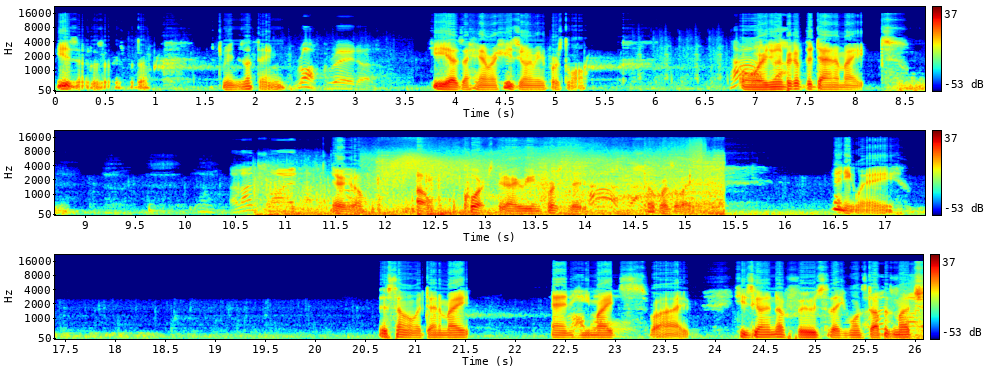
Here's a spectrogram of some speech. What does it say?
He isn't to reinforce though. Which means nothing. Rock Raider. He has a hammer. He's going to reinforce the wall. Hard ah. Or you're gonna pick up the dynamite. A landslide There you go. Oh, of course, the guy reinforces it. Teleports away. Anyway. There's someone with dynamite, and he might survive. He's got enough food so that he won't stop as much,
